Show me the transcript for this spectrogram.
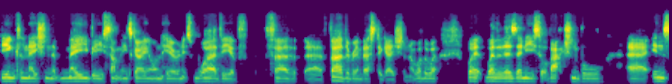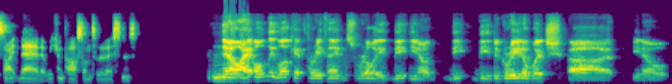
the inclination that maybe something's going on here and it's worthy of further uh, further investigation, or whether whether there's any sort of actionable uh, insight there that we can pass on to the listeners? No, I only look at three things really. The you know the the degree to which uh, you know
